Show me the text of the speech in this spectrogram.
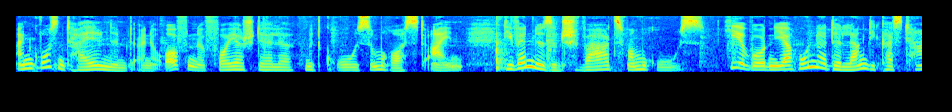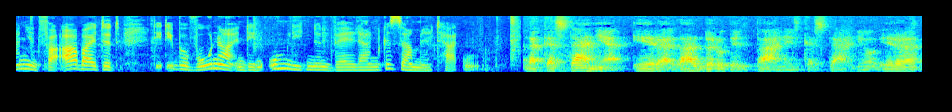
Einen großen Teil nimmt eine offene Feuerstelle mit großem Rost ein. Die Wände sind schwarz vom Ruß. Hier wurden jahrhundertelang die Kastanien verarbeitet, die die Bewohner in den umliegenden Wäldern gesammelt hatten. La castagna era l'albero del pane, il castagno, era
